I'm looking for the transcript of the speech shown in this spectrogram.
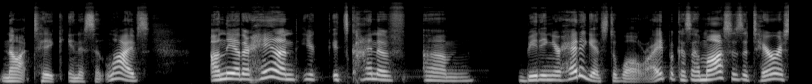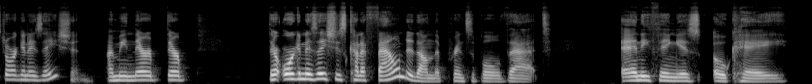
not take innocent lives. On the other hand, it's kind of um, beating your head against a wall, right? Because Hamas is a terrorist organization. I mean, their their their organization is kind of founded on the principle that anything is okay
